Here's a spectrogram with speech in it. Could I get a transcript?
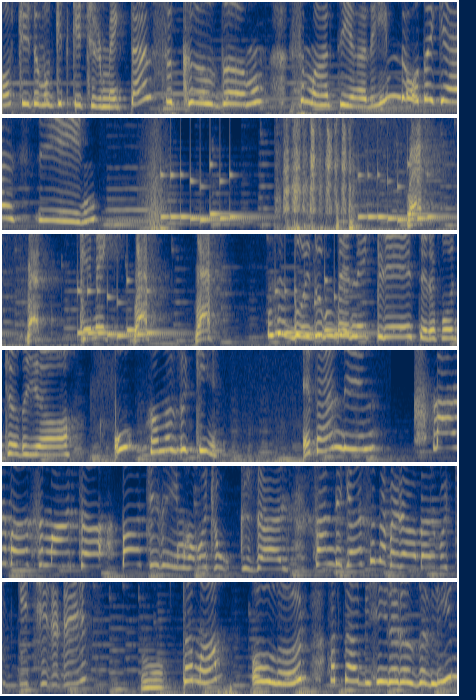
Bahçede vakit geçirmekten sıkıldım. Smarty'yi arayayım da o da gelsin. Vaf vaf kemik vaf vaf. Duydum benekli. Telefon çalıyor. O Hanazuki. Efendim? Merhaba Smart'a. Bahçedeyim. Hava çok güzel. Sen de gelsene beraber vakit geçiririz. Tamam. Olur. Hatta bir şeyler hazırlayayım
